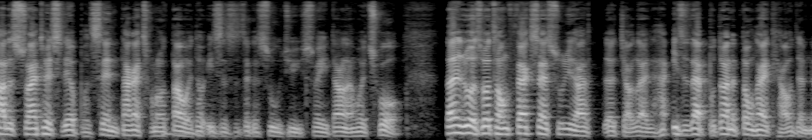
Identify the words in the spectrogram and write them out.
它的衰退十六 percent，大概从头到尾都一直是这个数据，所以当然会错。但是如果说从 FactSet 数据它的角度来讲，它一直在不断的动态调整，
